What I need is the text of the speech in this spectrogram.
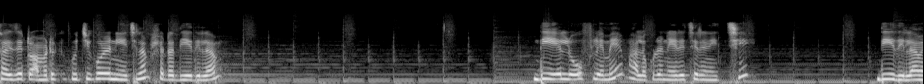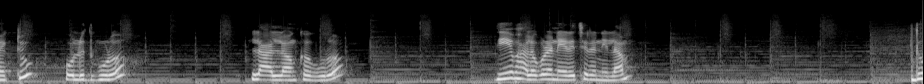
সাইজের টমেটোকে কুচি করে নিয়েছিলাম, সেটা দিয়ে দিলাম। দিয়ে লো ফ্লেমে ভালো করে নেড়ে চেড়ে নিচ্ছি। দিয়ে দিলাম একটু হলুদ গুঁড়ো, লাল লঙ্কা গুঁড়ো। দিয়ে ভালো করে নেড়ে চেড়ে নিলাম। দু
